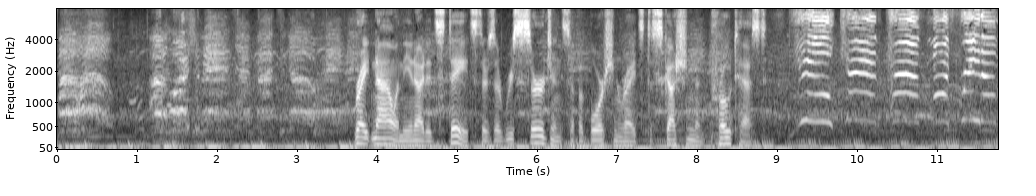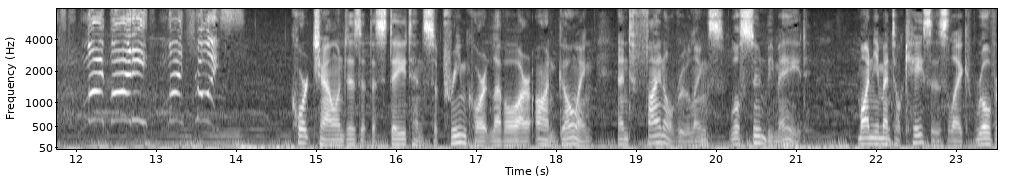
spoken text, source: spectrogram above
ho, ho, abortion bans have got to go. Hey, hey. Right now in the United States, there's a resurgence of abortion rights discussion and protest. You can have my freedoms, my body, my choice. Court challenges at the state and Supreme Court level are ongoing, and final rulings will soon be made. Monumental cases like Roe v.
